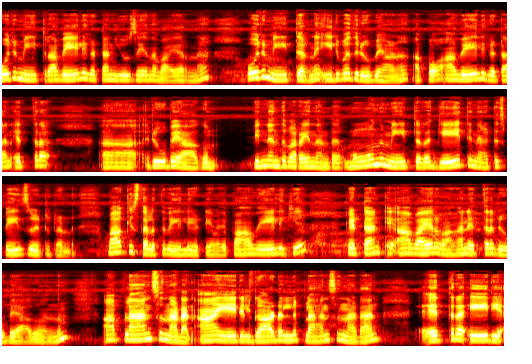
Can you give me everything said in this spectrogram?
ഒരു മീറ്റർ ആ വേലി കെട്ടാൻ യൂസ് ചെയ്യുന്ന വയറിന് ഒരു മീറ്ററിന് ഇരുപത് രൂപയാണ്. അപ്പോൾ ആ വേലി കെട്ടാൻ എത്ര രൂപയാകും? പിന്നെന്ത് പറയുന്നുണ്ട്? മൂന്ന് മീറ്റർ ഗേറ്റിനായിട്ട് സ്പേസ് വിട്ടിട്ടുണ്ട്. ബാക്കി സ്ഥലത്ത് വേലി കെട്ടിയാൽ മതി. അപ്പോൾ ആ വേലിക്ക് കെട്ടാൻ ആ വയർ വാങ്ങാൻ എത്ര രൂപയാകുമെന്നും ആ പ്ലാന്റ്സ് നടാൻ ആ ഏരിയയിൽ ഗാർഡനിൽ പ്ലാന്റ്സ് നടാൻ എത്ര ഏരിയ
